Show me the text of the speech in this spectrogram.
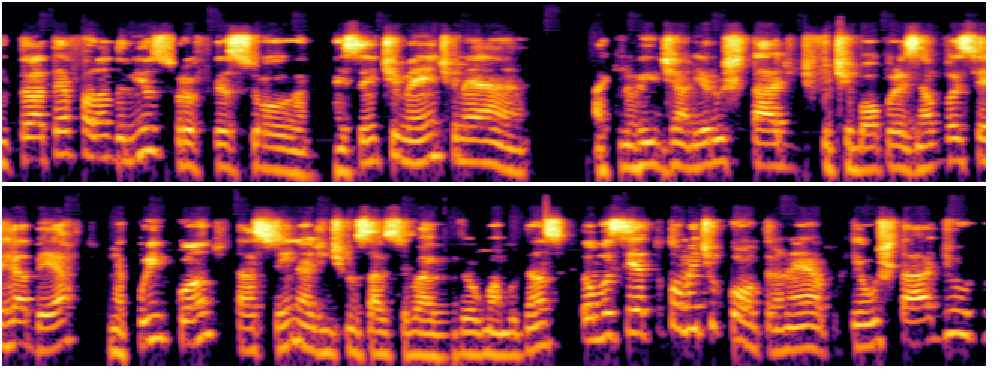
Então, até falando nisso, professor, recentemente, né, Aqui no Rio de Janeiro, o estádio de futebol, por exemplo, vai ser reaberto, né? Por enquanto, está assim, né? A gente não sabe se vai haver alguma mudança. Então você é totalmente contra, né? Porque o estádio,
